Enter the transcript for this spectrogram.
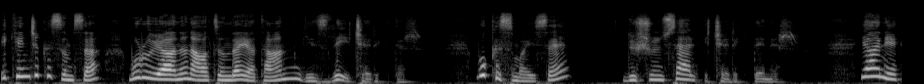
İkinci kısımsa bu rüyanın altında yatan gizli içeriktir. Bu kısma ise düşünsel içerik denir. Yani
